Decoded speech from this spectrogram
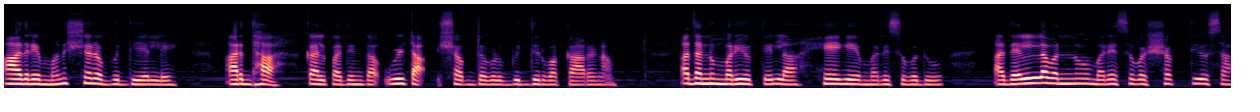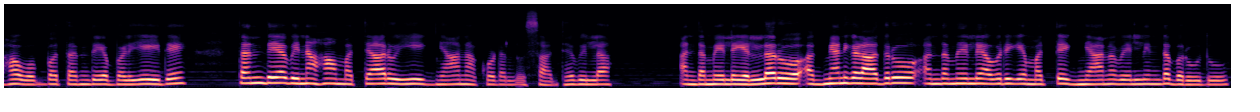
ಆದರೆ ಮನುಷ್ಯರ ಬುದ್ಧಿಯಲ್ಲಿ ಅರ್ಧ ಕಲ್ಪದಿಂದ ಉಲ್ಟ ಶಬ್ದಗಳು ಬಿದ್ದಿರುವ ಕಾರಣ ಅದನ್ನು ಮರೆಯುತ್ತಿಲ್ಲ. ಹೇಗೆ ಮರೆಸುವುದು? ಅದೆಲ್ಲವನ್ನು ಮರೆಸುವ ಶಕ್ತಿಯು ಸಹ ಒಬ್ಬ ತಂದೆಯ ಬಳಿಯೇ ಇದೆ. ತಂದೆಯ ವಿನಃ ಮತ್ತಾರು ಈ ಜ್ಞಾನ ಕೊಡಲು ಸಾಧ್ಯವಿಲ್ಲ. ಅಂದ ಮೇಲೆ ಎಲ್ಲರೂ ಅಜ್ಞಾನಿಗಳಾದರೂ ಅಂದ ಮೇಲೆ ಅವರಿಗೆ ಮತ್ತೆ ಜ್ಞಾನವೆಲ್ಲಿಂದ ಬರುವುದು?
